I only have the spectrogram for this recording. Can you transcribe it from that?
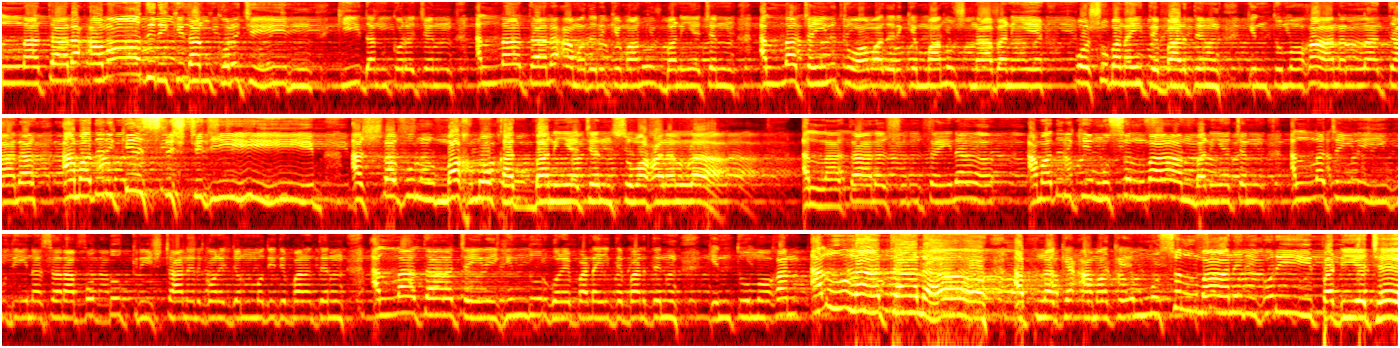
আল্লাহ তাআলা আমাদেরকে দান করেছেন। কি দান করেছেন? আল্লাহ তারা আমাদেরকে মানুষ বানিয়েছেন। আল্লাহ চাইলে তো আমাদেরকে মানুষ না বানিয়ে পশু বানাইতে পারতেন। কিন্তু মহান আল্লাহ তারা আমাদেরকে সৃষ্টিজীব আশরাফুল মাখলুকাত বানিয়েছেন, সুবহানাল্লাহ। আল্লাহ তাআলা শুধু তাই না আমাদেরকে মুসলমান বানিয়েছেন। আল্লাহ চাইলে ইহুদি, নাসারা, বৌদ্ধ, খ্রিস্টানের ঘরে জন্ম দিতে পারতেন। আল্লাহ তাআলা চাইলে হিন্দুর ঘরে পাঠাইতে পারতেন। কিন্তু মহান আল্লাহ তাআলা আপনাকে আমাকে মুসলমানের ঘরে পাঠিয়েছে।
